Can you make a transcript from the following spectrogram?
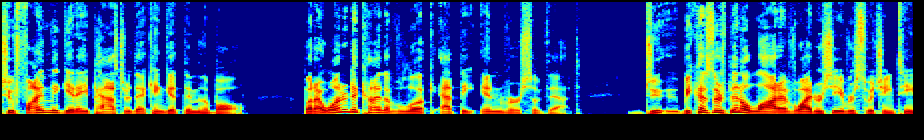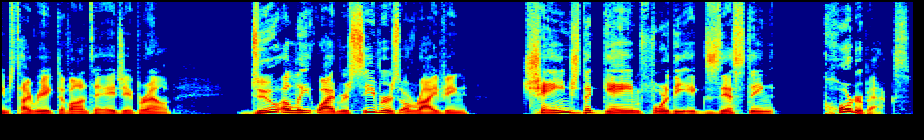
to finally get a passer that can get them the ball. But I wanted to kind of look at the inverse of that. Do because there's been a lot of wide receivers switching teams, Tyreek, Davante, AJ Brown. Do elite wide receivers arriving change the game for the existing quarterbacks?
